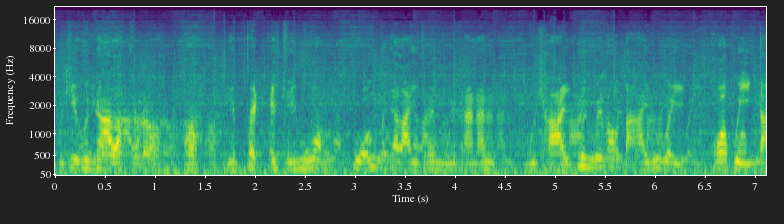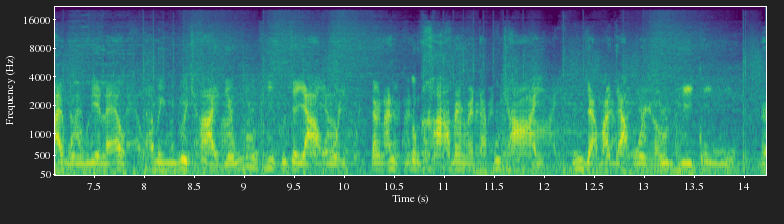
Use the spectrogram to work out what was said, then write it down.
เมื่อกี้มึงน่ารักเหรอฮะนี่เป็ดไอ้สีม่วงหัวมึงเป็นอะไรทำไมหมุนขนาดนั้น ผู้ชาย มึงไม่ต้องตายด้วย เพราะว่าผู้หญิงตายหมดโรงเรียนแล้ว ถ้ามึงมีผู้ชาย เดี๋ยวรุ่นพี่กูจะยาโอย ดังนั้นกูต้องฆ่าแม่งแม้แต่ผู้ชาย มึงอย่ามาอยาโอยกับรุ่นพี่กูแหม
